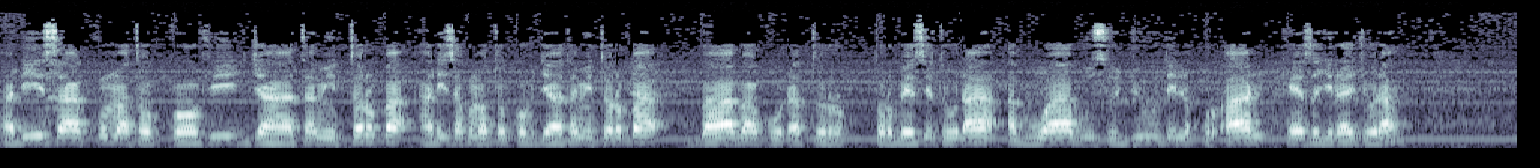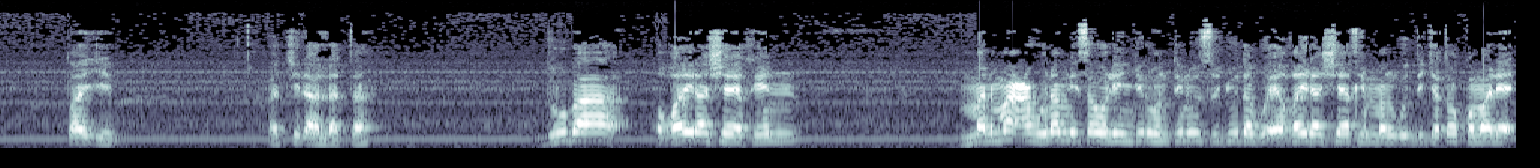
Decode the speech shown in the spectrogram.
hadiisa kuma tokkoo fi jahatamii torba hadiisa kuma tokkoof jahatamii torba baaba kudha torbeessituudha abwaabu sujuudi ilqur'aan keessa jira jechuudha ayyib achi ilaallata duuba gayra sheekin man macahu namni isa waliin jiru hundinuu sujuuda bu'e gayra sheekin manguddicha tokko male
